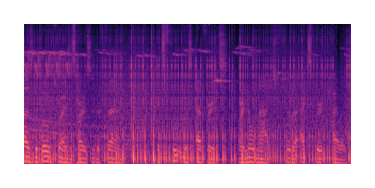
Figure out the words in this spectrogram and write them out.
As the boat tries its hardest to defend, its fruitless efforts are no match for the expert pilots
